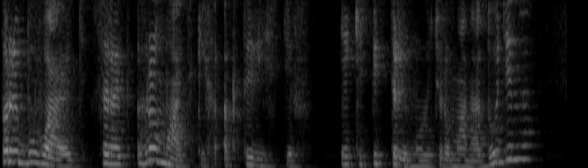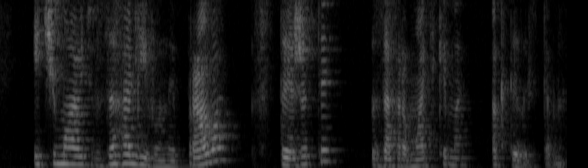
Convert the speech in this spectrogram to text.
перебувають серед громадських активістів, які підтримують Романа Дудіна, і чи мають взагалі вони право стежити за громадськими активістами.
